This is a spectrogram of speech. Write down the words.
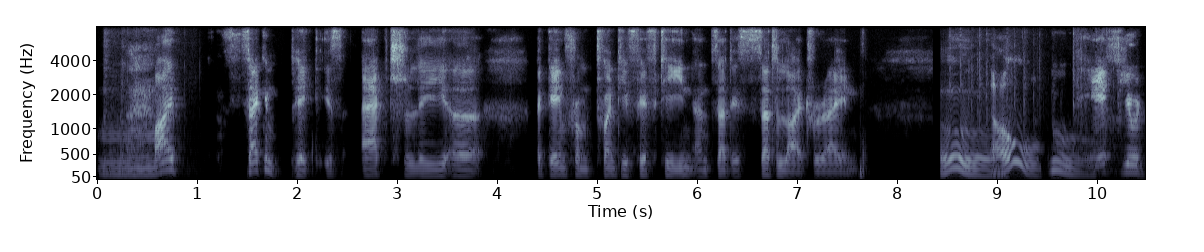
my second pick is actually uh, a game from 2015, and that is Satellite Reign. Ooh. Oh, Ooh. If you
